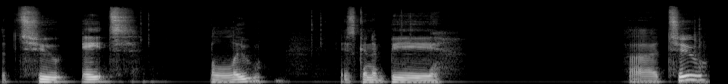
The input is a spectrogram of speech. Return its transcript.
the 2 8 blue is going to be uh, 2.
